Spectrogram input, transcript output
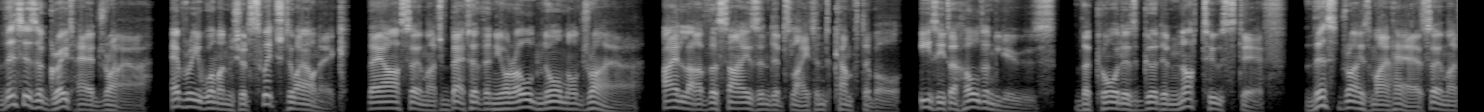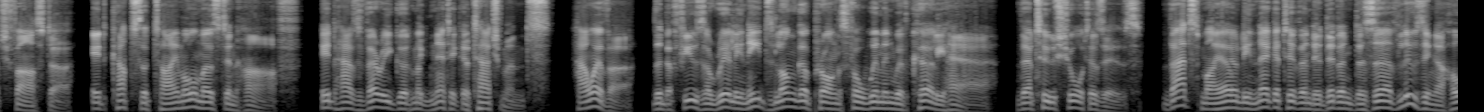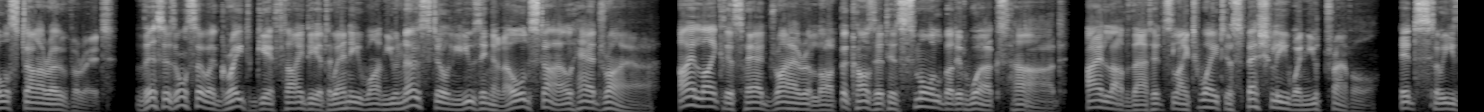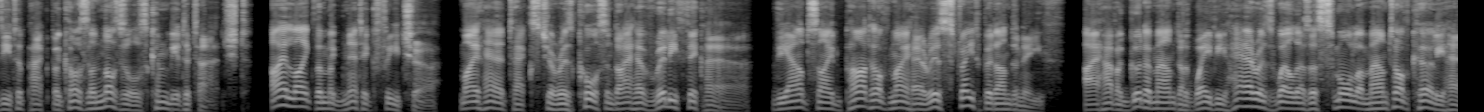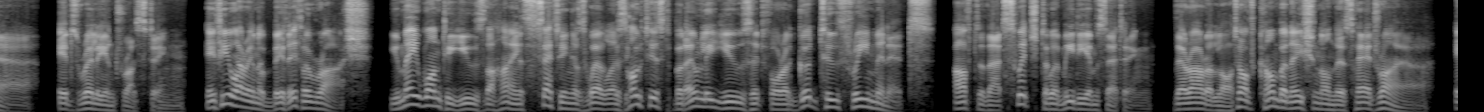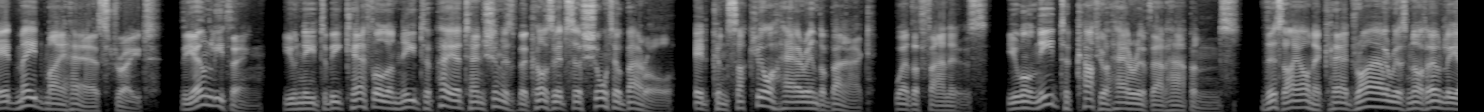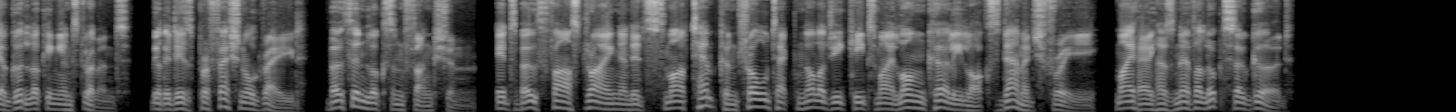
This is a great hair dryer. Every woman should switch to Ionic. They are so much better than your old normal dryer. I love the size and it's light and comfortable, easy to hold and use. The cord is good and not too stiff. This dries my hair so much faster. It cuts the time almost in half. It has very good magnetic attachments. However, the diffuser really needs longer prongs for women with curly hair. They're too short as is. That's my only negative and it didn't deserve losing a whole star over it. This is also a great gift idea to anyone you know still using an old style hair dryer. I like this hair dryer a lot because it is small but it works hard. I love that it's lightweight especially when you travel. It's so easy to pack because the nozzles can be detached. I like the magnetic feature. My hair texture is coarse and I have really thick hair. The outside part of my hair is straight but underneath. I have a good amount of wavy hair as well as a small amount of curly hair. It's really interesting. If you are in a bit of a rush, you may want to use the highest setting as well as hottest but only use it for a good 2-3 minutes. After that switch to a medium setting. There are a lot of combination on this hair dryer. It made my hair straight. The only thing you need to be careful and need to pay attention is because it's a shorter barrel. It can suck your hair in the back, where the fan is. You will need to cut your hair if that happens. This ionic hair dryer is not only a good looking instrument, but it is professional grade both in looks and function. It's both fast drying and its smart temp control technology keeps my long curly locks damage free. My hair has never looked so good.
